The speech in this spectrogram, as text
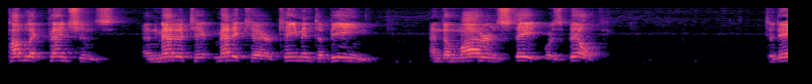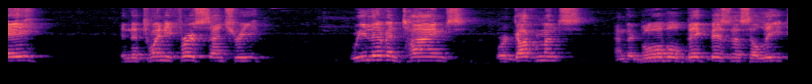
public pensions, and Medicare came into being, and the modern state was built. Today, in the 21st century, we live in times where governments and the global big business elite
